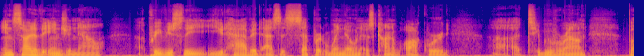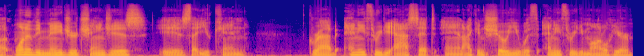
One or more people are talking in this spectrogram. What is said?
inside of the engine now. Uh, previously, you'd have it as a separate window, and it was kind of awkward uh, to move around. But one of the major changes is that you can grab any 3D asset, and I can show you with any 3D model here.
